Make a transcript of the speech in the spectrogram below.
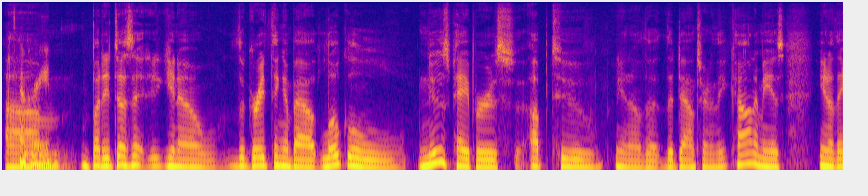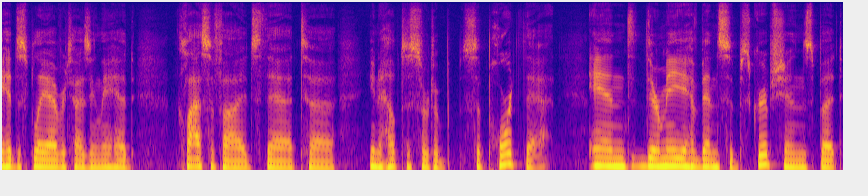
Um, Agreed. But it doesn't, you know, the great thing about local newspapers up to, you know, the, the downturn of the economy is, you know, they had display advertising, they had classifieds that uh, you know help to sort of support that. And there may have been subscriptions, but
